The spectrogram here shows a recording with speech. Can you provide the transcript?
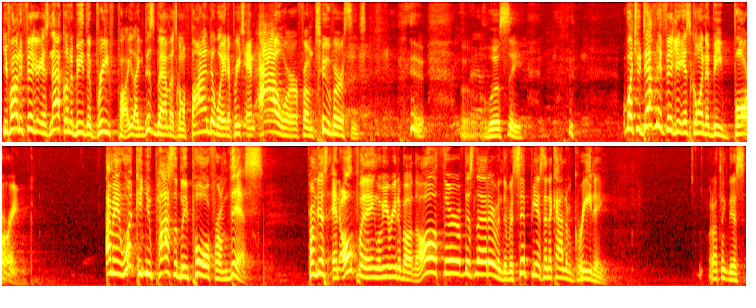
You probably figure it's not going to be the brief part. You're like, this Bama is going to find a way to preach an hour from two verses. we'll see. but you definitely figure it's going to be boring. I mean, what can you possibly pull from this? From just an opening where we read about the author of this letter and the recipients and a kind of greeting. But I think there's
